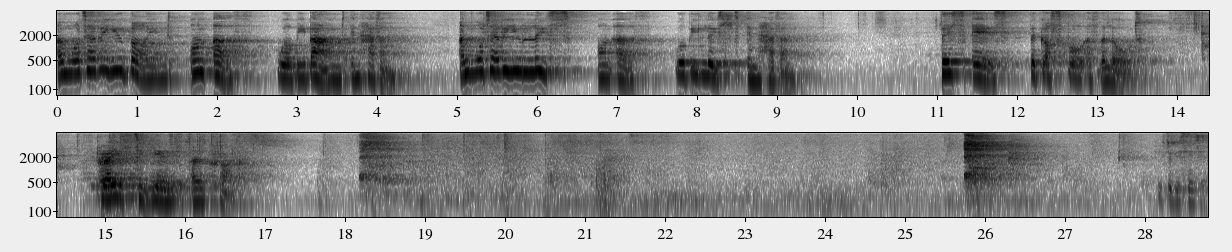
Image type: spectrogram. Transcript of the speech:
and whatever you bind on earth will be bound in heaven, and whatever you loose on earth will be loosed in heaven. This is the gospel of the Lord. Praise to you, O Christ. Please do be seated.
